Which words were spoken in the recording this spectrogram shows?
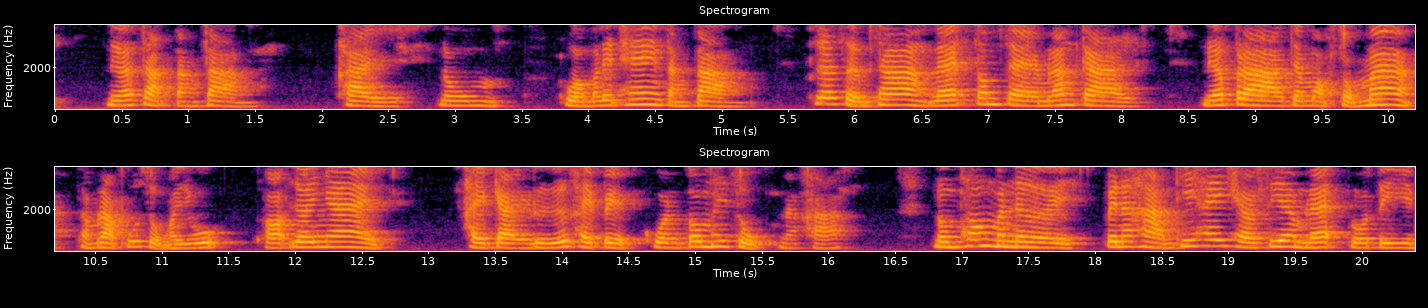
1 เนื้อสัตว์ต่างๆ ไข่ นม ถั่วเมล็ดแห้งต่างๆ เพื่อเสริมสร้างและซ่อมแซมร่างกาย เนื้อปลาจะเหมาะสมมากสำหรับผู้สูงอายุ เพราะย่อยง่าย ไข่ไก่หรือไข่เป็ดควรต้มให้สุกนะคะ นมพร่องมันเนย เป็นอาหารที่ให้แคลเซียมและโปรตีน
